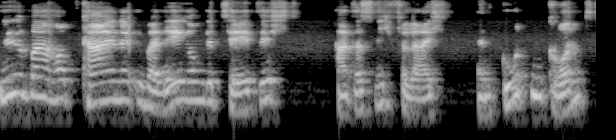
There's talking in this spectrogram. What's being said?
überhaupt keine Überlegung getätigt, hat das nicht vielleicht einen guten Grund,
